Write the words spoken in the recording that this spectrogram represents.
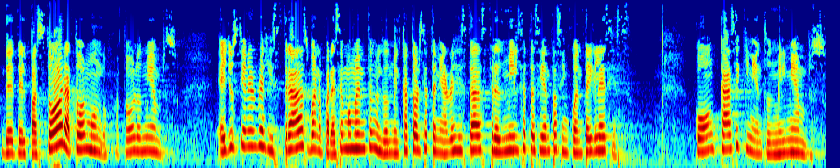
desde el pastor a todo el mundo, a todos los miembros. Ellos tienen registradas, bueno, para ese momento, en el 2014, tenían registradas 3.750 iglesias, con casi 500.000 miembros.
